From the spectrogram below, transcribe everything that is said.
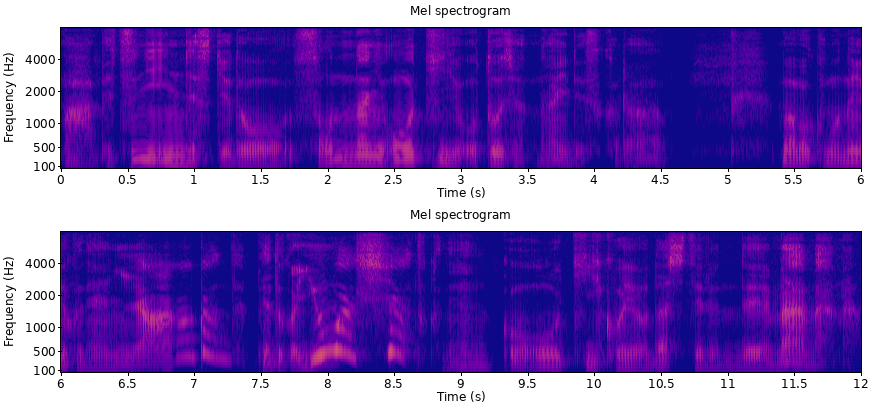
まあ別にいいんですけどそんなに大きい音じゃないですから。まあ僕もねよくね「いやーガンダペ」とか「You are sure」とかねこう大きい声を出してるんでまあまあまあ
